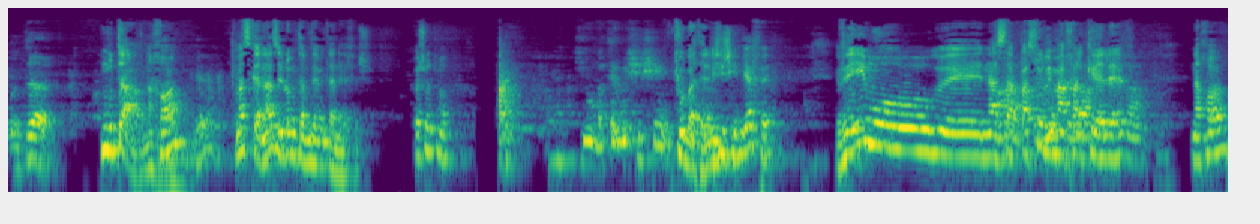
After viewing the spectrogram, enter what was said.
מותר. מותר, נכון? מסקנה זה לא מטמטם את הנפש. פשוט מאוד. כי הוא בטל בשישים. כי הוא בטל בשישים, יפה. ואם הוא אה, נעשה פסול למאכל כלב, נכון?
